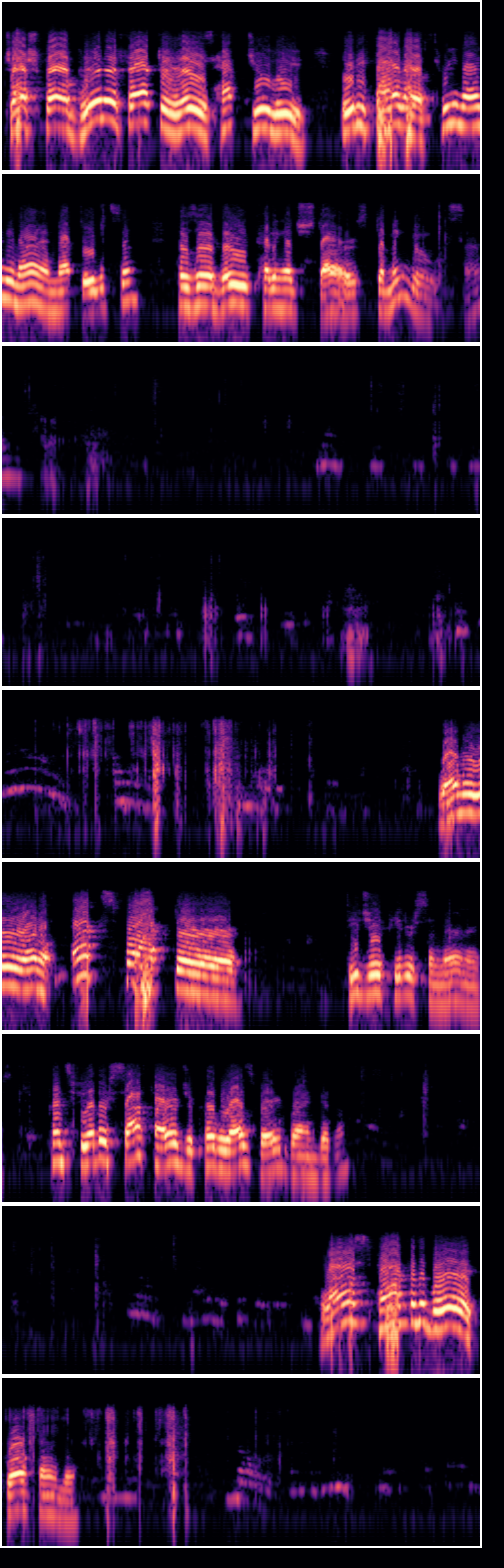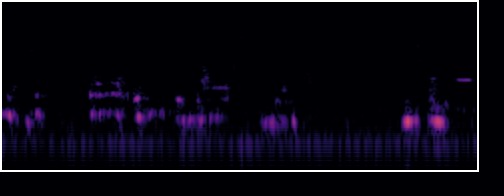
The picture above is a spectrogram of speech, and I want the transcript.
Josh Bell, Green Refractor, Rays, Hak-Ju Lee. 85 out of 399, Matt Davidson. Jose Abreu, Cutting Edge Stars. Domingo Santana. Rymer Liriano, X Factor. DJ Peterson, Mariners. Prince Fielder, Sapphire, Jacoby Ellsbury, Brian Goodwin. Last pack of the break. Well, kind of.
